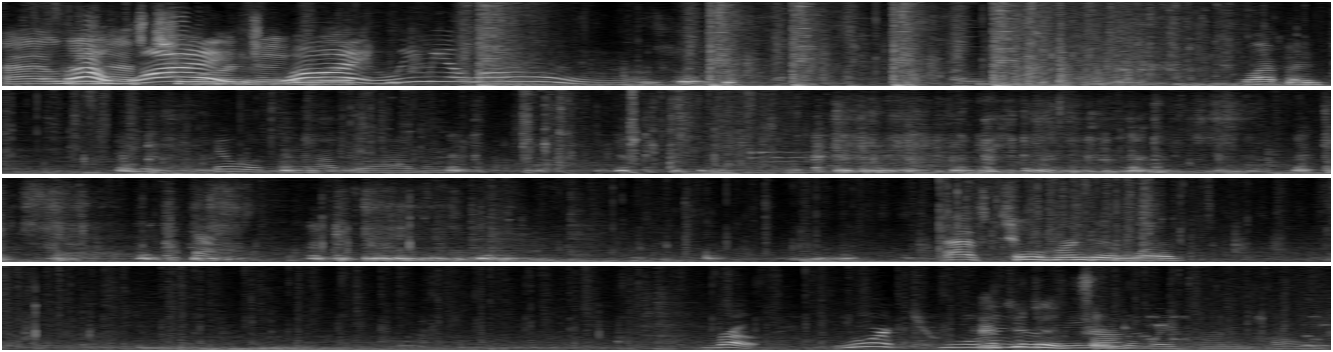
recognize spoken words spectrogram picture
I only have why? 200 Why? wood. Leave me alone! weapon. Skeleton, that's what happened. I have 200 wood. Bro, you are 200 meters away from home.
